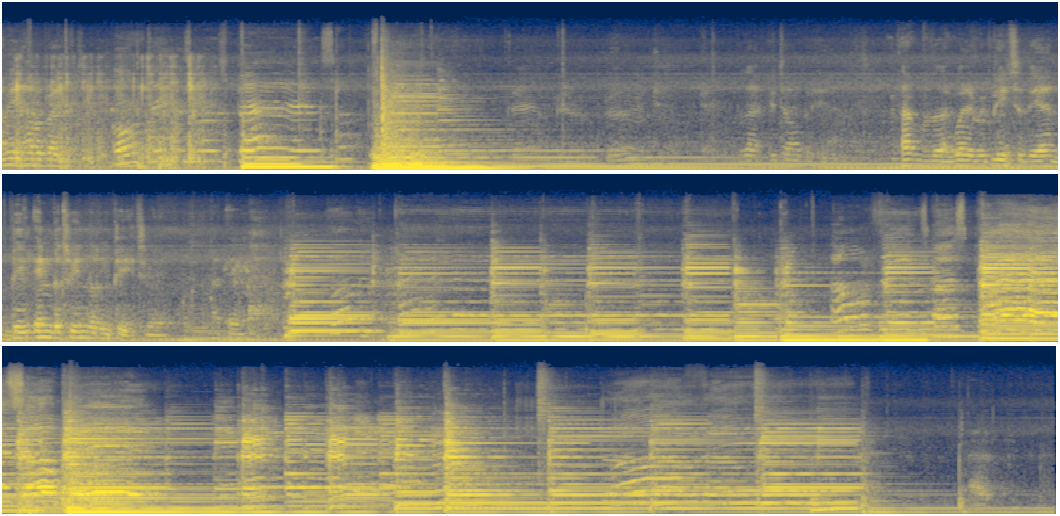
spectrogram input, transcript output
I mean, have a break. All things must pass. That guitar bit, yeah. That was Like when it repeats at the end. Be in between the repeat, you mean? Okay.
